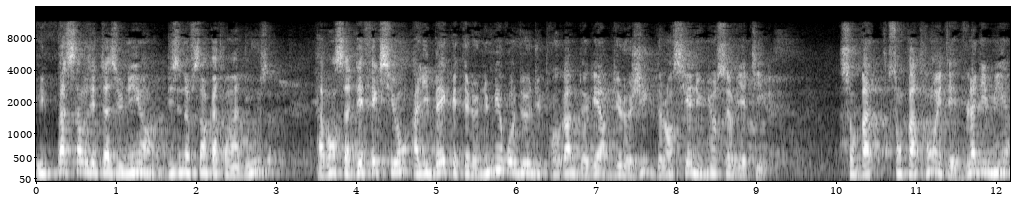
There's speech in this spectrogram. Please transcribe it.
Il passa aux États-Unis en 1992. Avant sa défection, Alibek était le numéro 2 du programme de guerre biologique de l'ancienne Union soviétique. Son, patron était Vladimir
